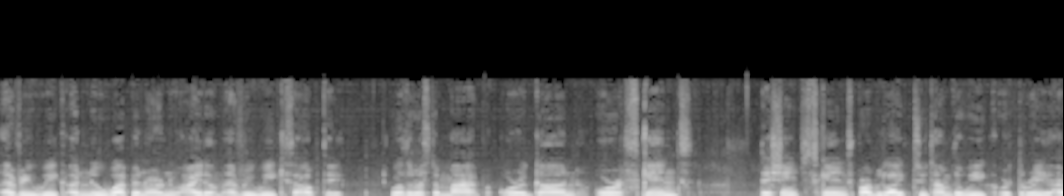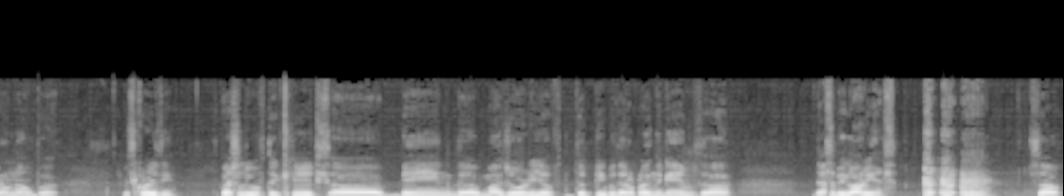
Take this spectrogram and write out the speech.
every week a new weapon or a new item. Every week it's an update, whether it's a map or a gun or skins. They change skins probably like two times a week or three. I don't know, but it's crazy especially with the kids uh, being the majority of the people that are playing the games. Uh, that's a big audience. so,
